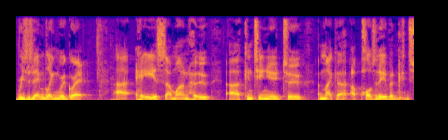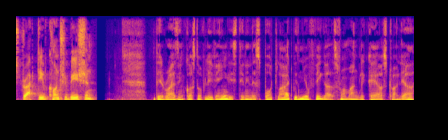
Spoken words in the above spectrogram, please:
resembling regret. Uh, he is someone who uh, continued to make a, a positive and constructive contribution the rising cost of living is still in the spotlight with new figures from Anglicare Australia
